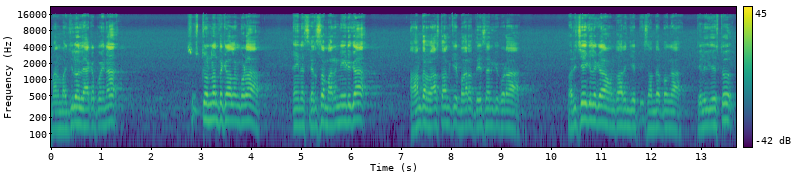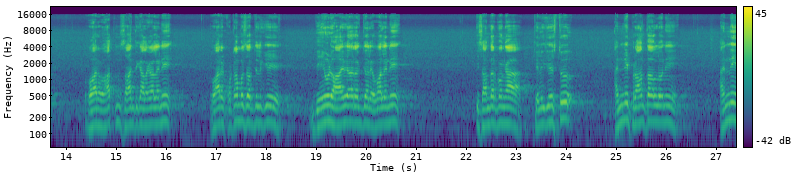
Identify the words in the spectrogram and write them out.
మన మధ్యలో లేకపోయినా సృష్టి ఉన్నంతకాలం కూడా ఆయన శిరస మరణీయుడిగా ఆంధ్ర రాష్ట్రానికి భారతదేశానికి కూడా పరిచయకులుగా ఉంటారని చెప్పి సందర్భంగా తెలియజేస్తూ వారు ఆత్మశాంతి కలగాలని వారి కుటుంబ సభ్యులకి దేవుడు ఆయురారోగ్యాలు ఇవ్వాలని ఈ సందర్భంగా తెలియజేస్తూ అన్ని ప్రాంతాల్లోని అన్ని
